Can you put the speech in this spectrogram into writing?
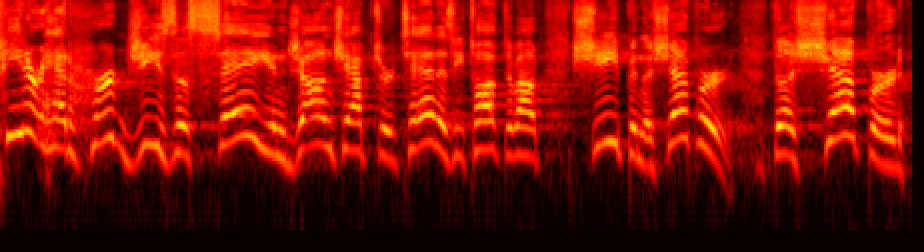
Peter had heard Jesus say in John chapter 10 as he talked about sheep and the shepherd, the shepherd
